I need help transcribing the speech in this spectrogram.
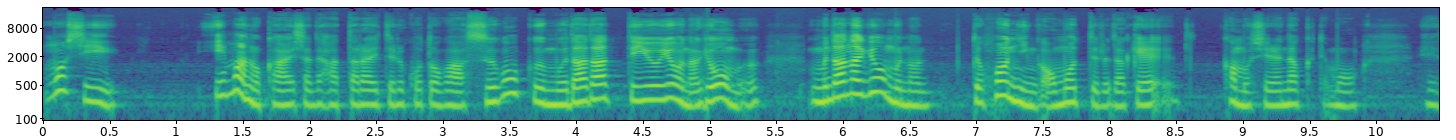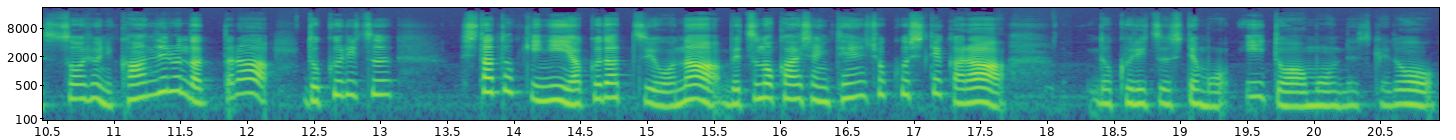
もし今の会社で働いてることがすごく無駄だっていうような業務無駄な業務なんて本人が思ってるだけかもしれなくてもえそういうふうに感じるんだったら独立した時に役立つような別の会社に転職してから独立してもいいとは思うんですけど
